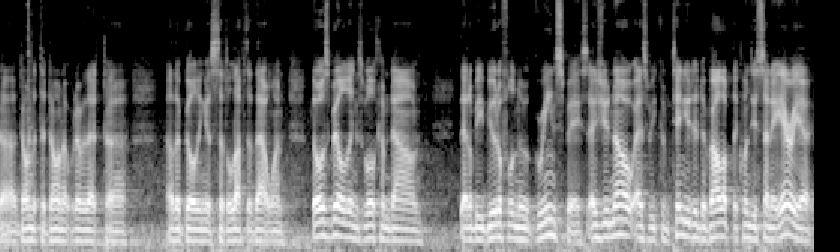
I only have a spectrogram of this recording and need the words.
uh, donut to donut, whatever that uh, other building is to the left of that one. Those buildings will come down. That'll be beautiful new green space. As you know, as we continue to develop the Quincy Center area,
